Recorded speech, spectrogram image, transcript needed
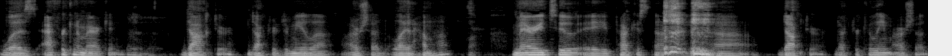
was African American, doctor, Dr. Jamila Arshad Allah yarhamha, married to a Pakistani uh, doctor, Dr. Kaleem Arshad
